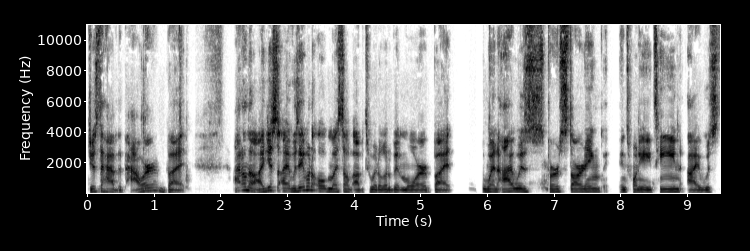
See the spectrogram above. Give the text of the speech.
just to have the power. But I don't know. I just I was able to open myself up to it a little bit more, but when I was first starting in 2018, I was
